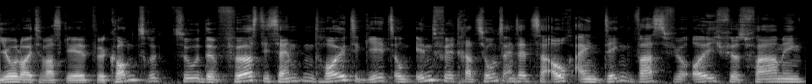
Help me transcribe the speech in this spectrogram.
Jo Leute, was geht? Willkommen zurück zu The First Descendant. Heute geht's um Infiltrationseinsätze, auch ein Ding, was für euch fürs Farming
